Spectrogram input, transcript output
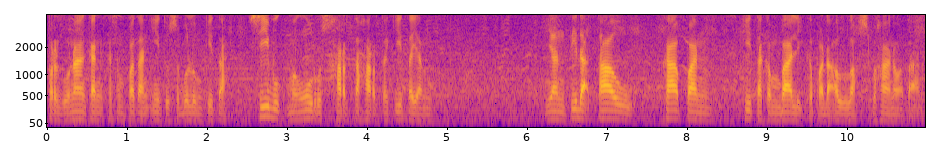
pergunakan kesempatan itu sebelum kita sibuk mengurus harta-harta kita yang yang tidak tahu kapan kita kembali kepada Allah Subhanahu wa taala.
